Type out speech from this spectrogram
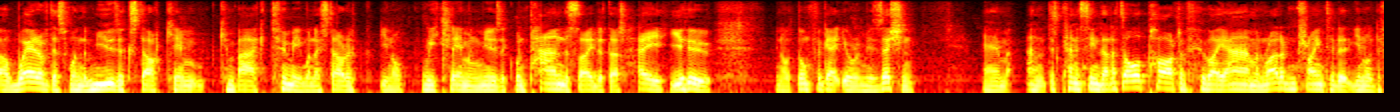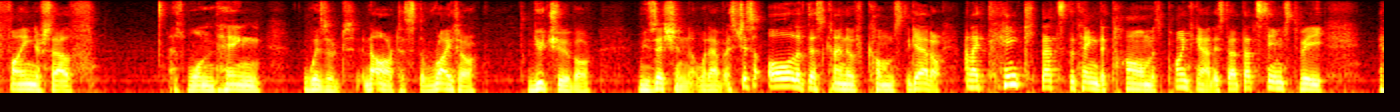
aware of this when the music start came came back to me when I started you know reclaiming music when Pan decided that hey you you know don't forget you're a musician um, and just kind of seeing that it's all part of who I am and rather than trying to you know define yourself as one thing wizard an artist a writer YouTuber musician or whatever. It's just all of this kind of comes together. And I think that's the thing that Tom is pointing at is that that seems to be a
